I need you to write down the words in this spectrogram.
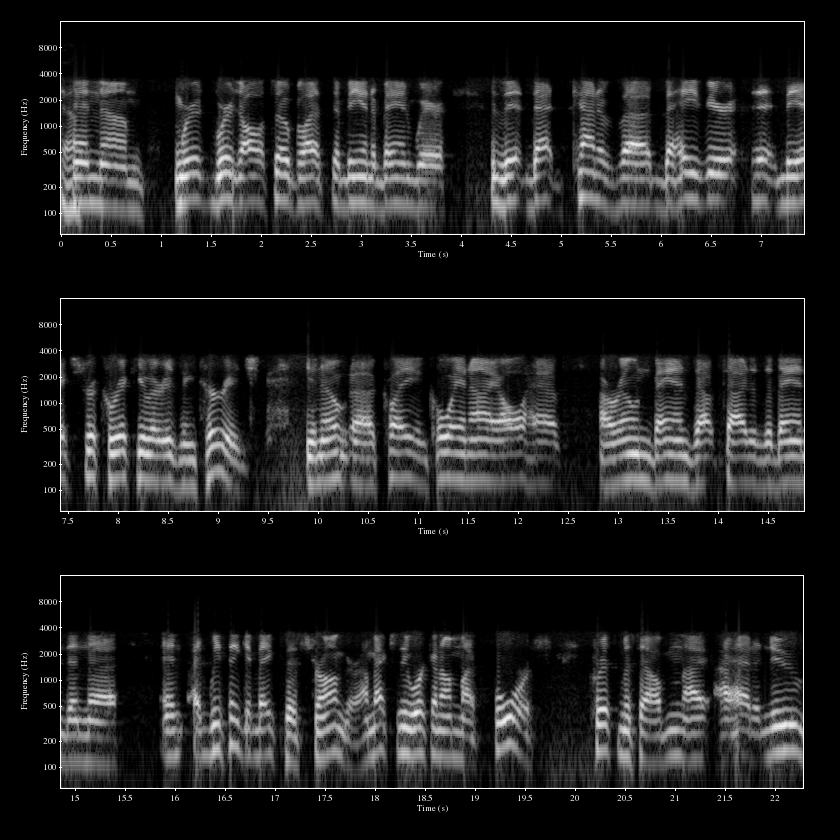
Yeah. and um, we're we're all so blessed to be in a band where that that kind of uh, behavior, the, the extracurricular, is encouraged. You know, uh, Clay and Coy and I all have our own bands outside of the band, and uh, and we think it makes us stronger. I'm actually working on my fourth Christmas album. I, I had a new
